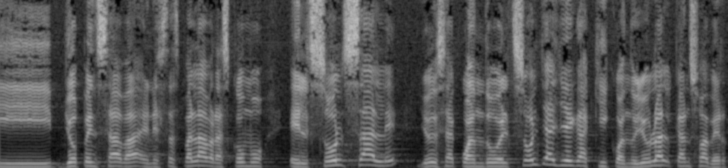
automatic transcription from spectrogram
y yo pensaba en estas palabras, como el sol sale, yo decía, cuando el sol ya llega aquí, cuando yo lo alcanzo a ver,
